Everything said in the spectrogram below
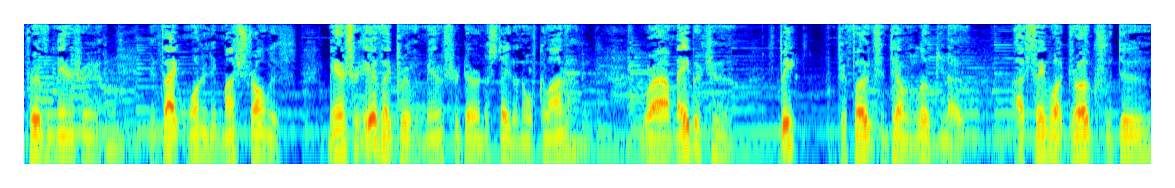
prison ministry. In fact, one of the, my strongest ministry is a prison ministry there in the state of North Carolina, where I'm able to speak to folks and tell them, look, you know, I've seen what drugs would do.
